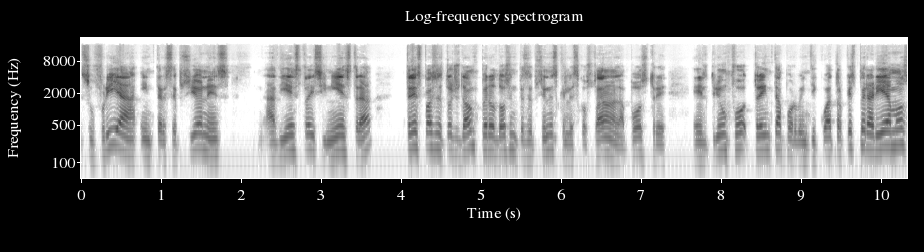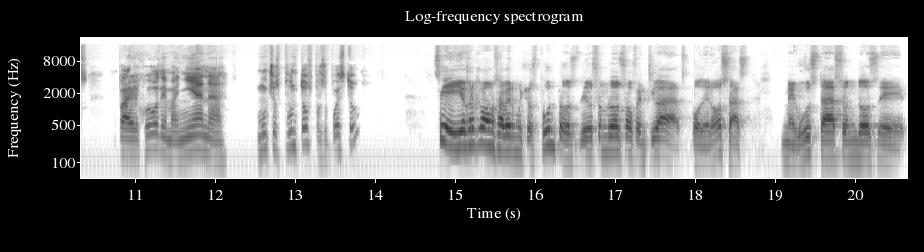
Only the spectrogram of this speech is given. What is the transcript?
sufría intercepciones a diestra y siniestra, tres pases de touchdown, pero dos intercepciones que les costaron a la postre. El triunfo 30 por 24. ¿Qué esperaríamos para el juego de mañana? ¿Muchos puntos, por supuesto? Sí, yo creo que vamos a ver muchos puntos. son dos ofensivas poderosas me gusta, son dos de,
